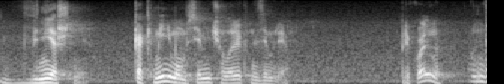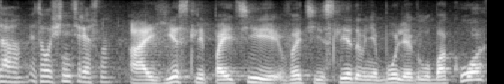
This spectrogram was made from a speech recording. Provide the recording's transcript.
внешне, как минимум 7 человек на Земле. Прикольно? Да, это очень интересно. А если пойти в эти исследования более глубоко,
